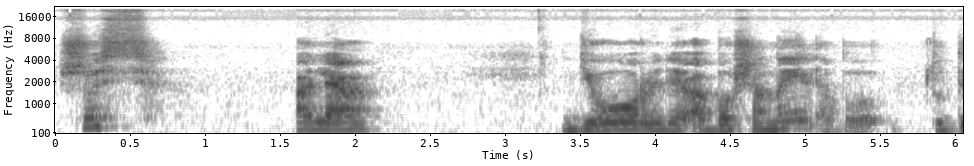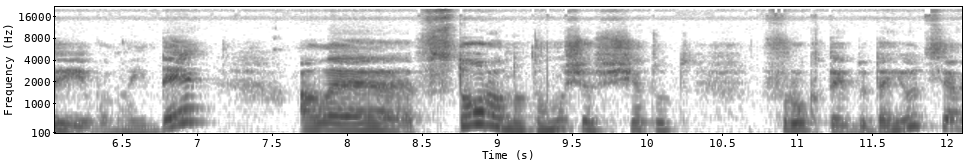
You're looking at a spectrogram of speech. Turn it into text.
Щось аля Dior або Chanel, або туди воно йде, але в сторону, тому що ще тут фрукти додаються.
